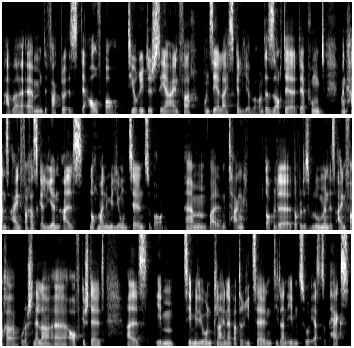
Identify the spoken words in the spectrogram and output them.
aber ähm, de facto ist der Aufbau theoretisch sehr einfach und sehr leicht skalierbar. Und das ist auch der, der Punkt, man kann es einfacher skalieren, als nochmal eine Million Zellen zu bauen. Ähm, weil ein Tank doppelte, doppeltes Volumen ist einfacher oder schneller äh, aufgestellt als eben 10 Millionen kleine Batteriezellen, die dann eben zuerst zu Packs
